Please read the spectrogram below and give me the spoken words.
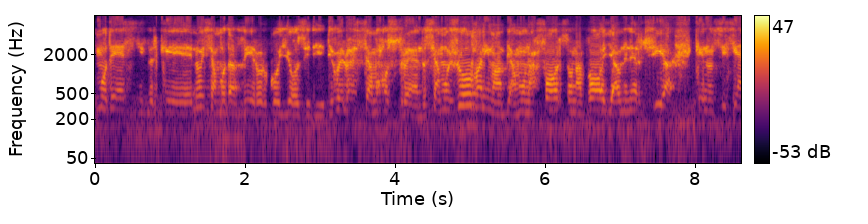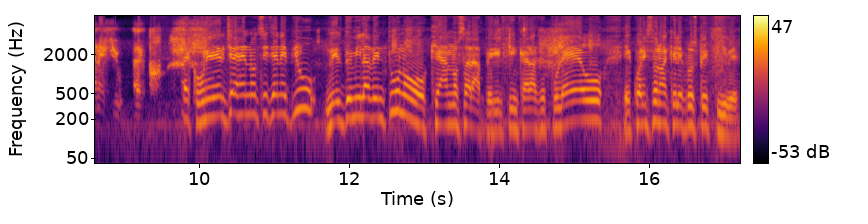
modesti perché noi siamo davvero orgogliosi di, di quello che stiamo costruendo. Siamo giovani ma abbiamo una forza, una voglia, un'energia che non si tiene più. Ecco, ecco un'energia che non si tiene più nel 2021 che anno sarà per il Team Karate Puleo e quali sono anche le prospettive?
